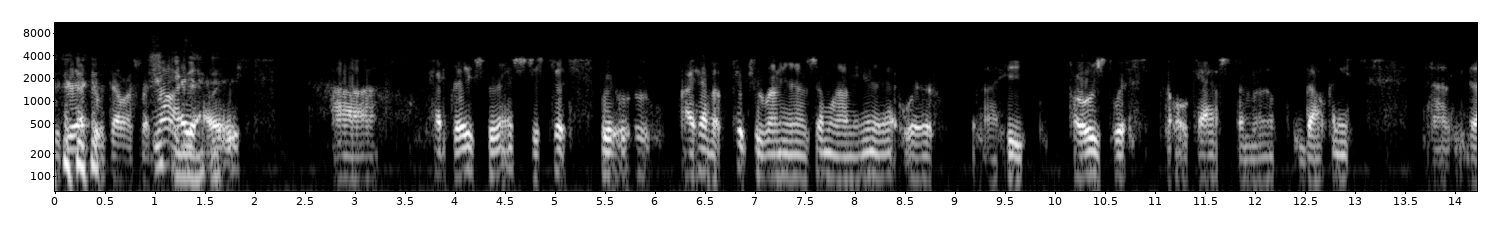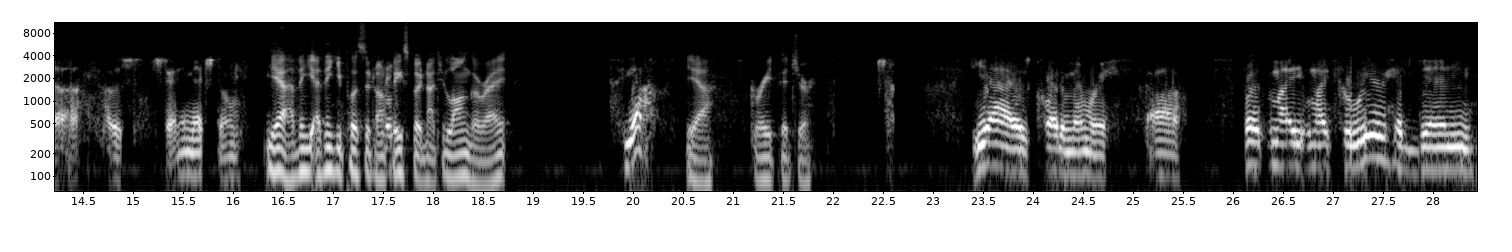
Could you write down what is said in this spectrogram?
the director would tell us. But no, Exactly. I, I uh, had a great experience. Just to, we, I have a picture running around somewhere on the internet where uh, he posed with the whole cast on the balcony, and uh, I was standing next to him. Yeah, I think I think you posted it on Facebook not too long ago, right? Yeah, Yeah, great picture. yeah, it was quite a memory. Uh, but my my career had been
